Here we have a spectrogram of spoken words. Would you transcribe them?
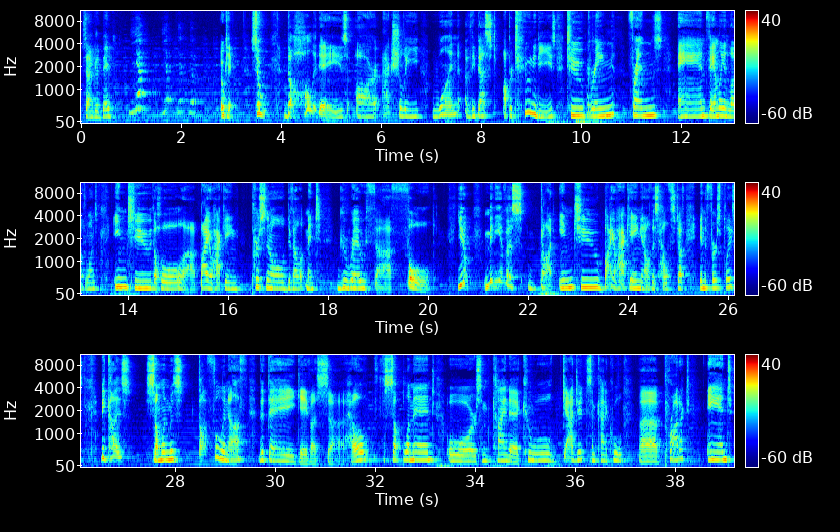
Sound good, babe? Yep, yep, yep, yep. Okay, so the holidays are actually one of the best opportunities to bring friends and family and loved ones into the whole uh, biohacking, personal development, growth uh, fold. You know, many of us got into biohacking and all this health stuff in the first place because someone was thoughtful enough that they gave us a health supplement or some kind of cool gadget, some kind of cool uh, product, and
